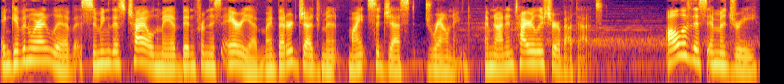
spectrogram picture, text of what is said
and given where I live, assuming this child may have been from this area, my better judgment might suggest drowning. I'm not entirely sure about that. All of this imagery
